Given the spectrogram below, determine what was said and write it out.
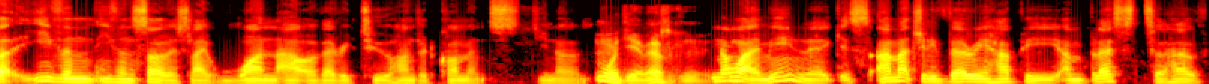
but even even so, it's like one out of every two hundred comments. You know, Well, yeah, that's good. you know what I mean? Like it's I'm actually very happy. I'm blessed to have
